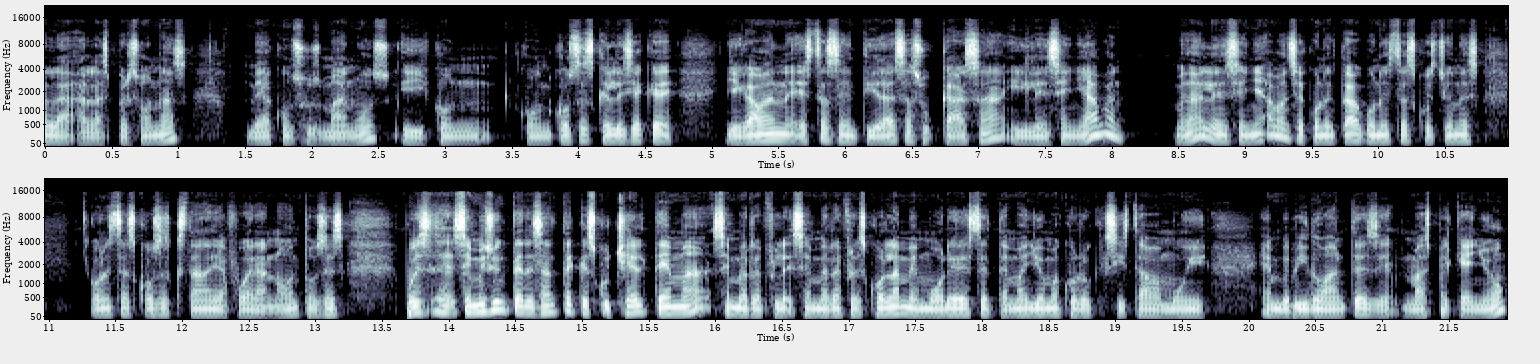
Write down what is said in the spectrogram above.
a las personas, vea, con sus manos y con, con, cosas que él decía que llegaban estas entidades a su casa y le enseñaban, ¿vea? le enseñaban, se conectaba con estas cuestiones con estas cosas que están allá afuera, ¿no? Entonces, pues se me hizo interesante que escuché el tema, se me, se me refrescó la memoria de este tema. Yo me acuerdo que sí estaba muy embebido antes, de, más pequeño,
